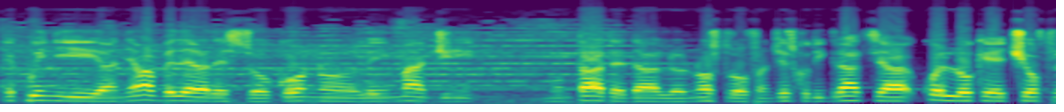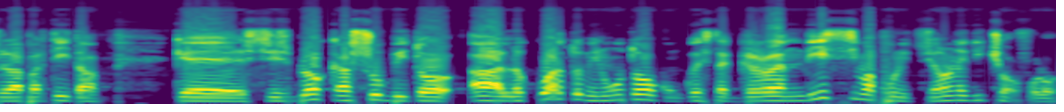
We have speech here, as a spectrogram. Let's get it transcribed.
E quindi andiamo a vedere adesso con le immagini montate dal nostro Francesco Di Grazia quello che ci offre la partita che si sblocca subito al quarto minuto con questa grandissima punizione di Ciofolo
